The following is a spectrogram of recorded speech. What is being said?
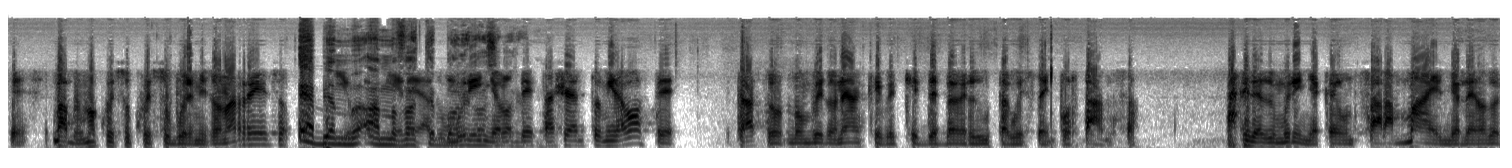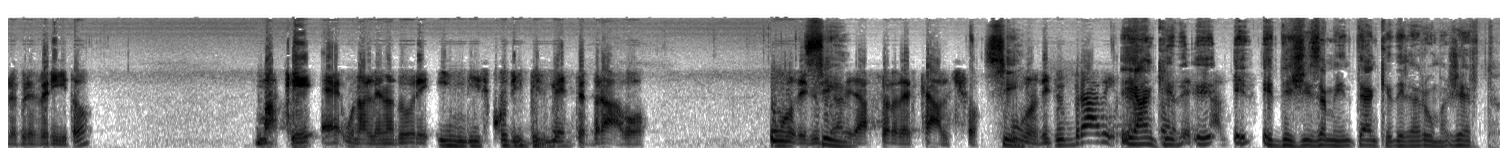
Sì, sì. Vabbè, ma questo, questo pure mi sono arreso. E abbiamo- abbiamo fatto buone cose l'ho detta centomila volte, tra l'altro non vedo neanche perché debba avere tutta questa importanza. L'idea su Mourinho è che non sarà mai il mio allenatore preferito, ma che è un allenatore indiscutibilmente bravo. Uno dei più Sì. bravi della storia del calcio. Sì. Uno dei più bravi E, anche, e, e- e decisamente anche della Roma, certo,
